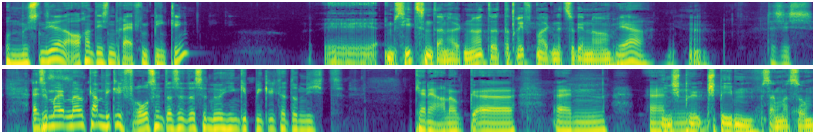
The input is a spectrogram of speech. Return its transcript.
Und müssen die dann auch an diesen Reifen pinkeln? Äh, Im Sitzen dann halt, ne? Da, da trifft man halt nicht so genau. Ja. Ja. Das ist, also man, man kann wirklich froh sein, dass er, dass er nur hingepinkelt hat und nicht, keine Ahnung, äh, ein Hingespieben, sagen wir so.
